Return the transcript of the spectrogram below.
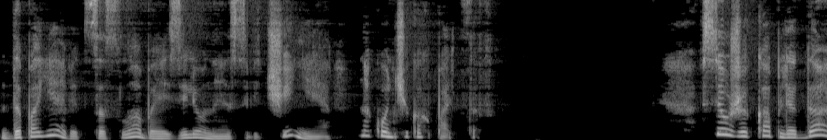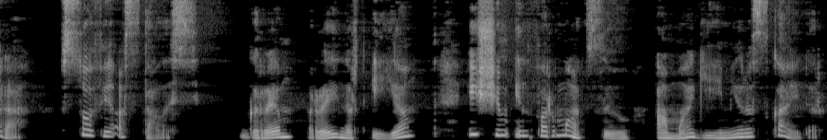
да появится слабое зеленое свечение на кончиках пальцев. Все же капля дара в Софи осталась. Грэм, Рейнард и я ищем информацию о магии мира Скайдер,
